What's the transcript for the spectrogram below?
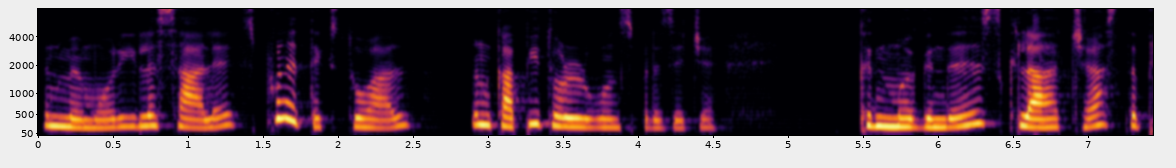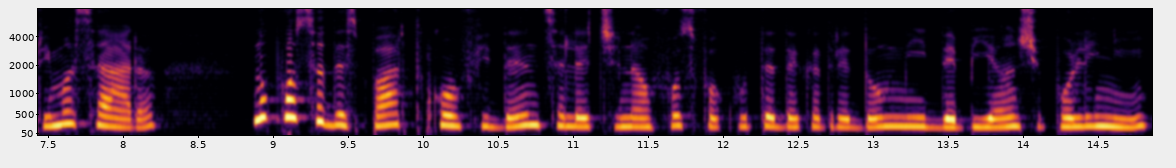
în memoriile sale, spune textual, în capitolul 11, Când mă gândesc la această primă seară, nu pot să despart confidențele ce ne-au fost făcute de către domnii Debian și Polini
